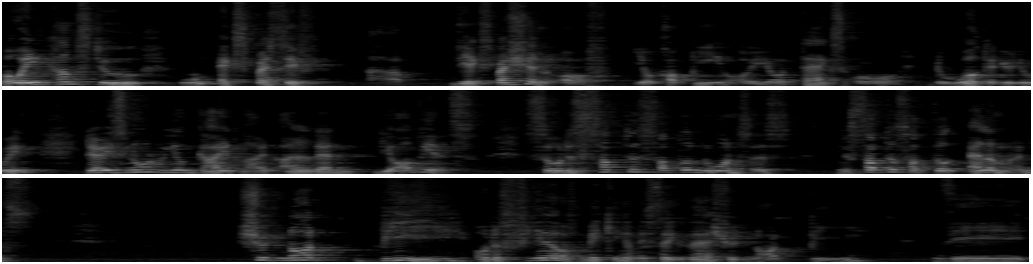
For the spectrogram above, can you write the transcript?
But when it comes to expressive, uh, the expression of your copy or your text or the work that you're doing, there is no real guideline other than the obvious. So the subtle, subtle nuances, the subtle, subtle elements should not be, or the fear of making a mistake there should not be the,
